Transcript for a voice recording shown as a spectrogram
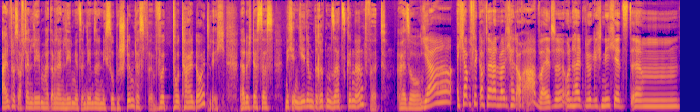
Einfluss auf dein Leben hat, aber dein Leben jetzt in dem Sinne nicht so bestimmt, das wird total deutlich. Dadurch, dass das nicht in jedem dritten Satz genannt wird. Also ja, ich glaube, es liegt auch daran, weil ich halt auch arbeite und halt wirklich nicht jetzt. Ähm,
